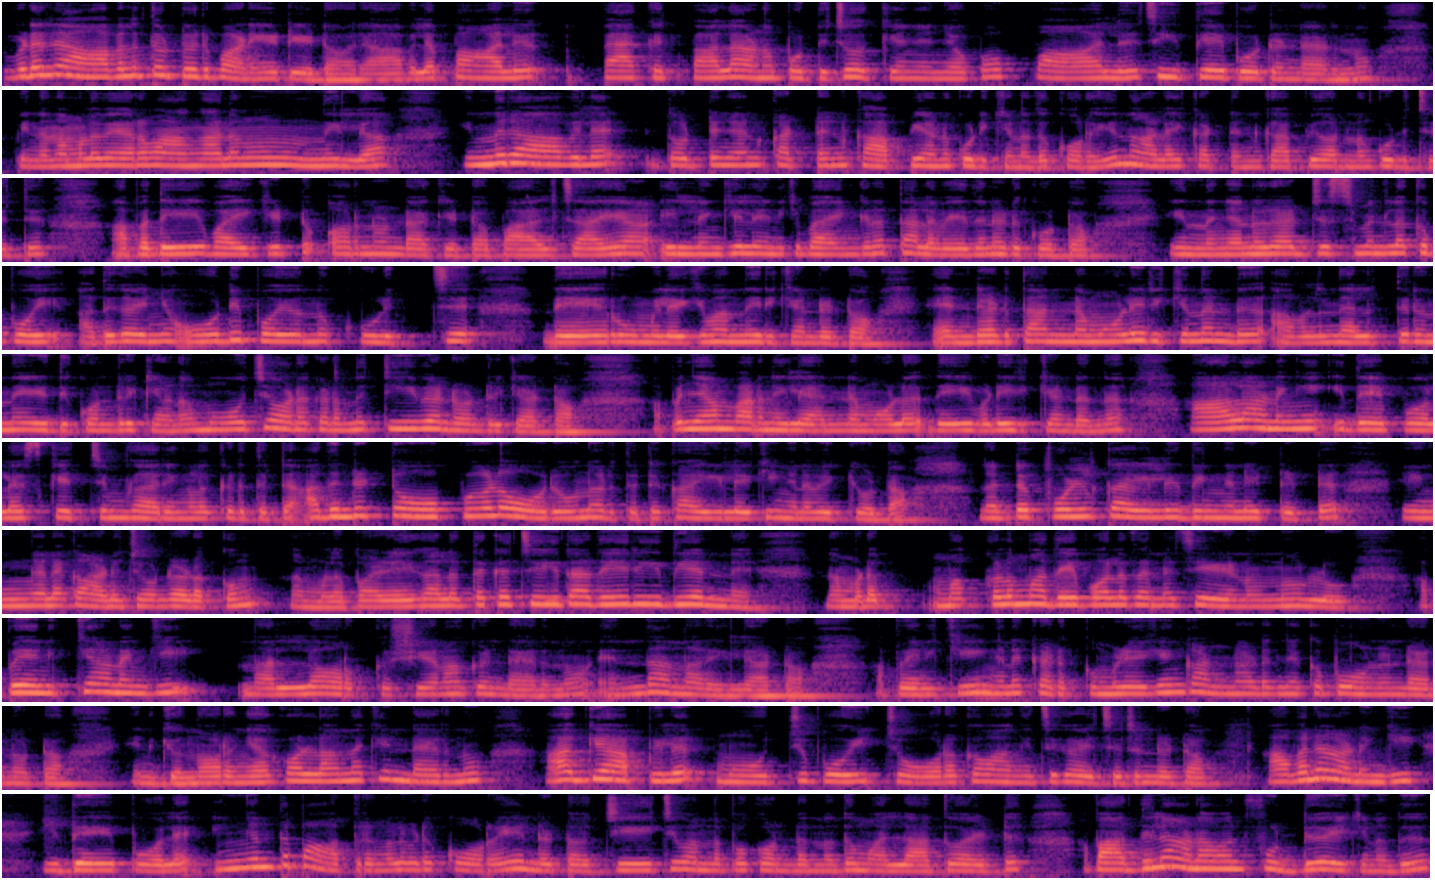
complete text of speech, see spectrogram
ഇവിടെ രാവിലെ തൊട്ടൊരു പണി കിട്ടി കേട്ടോ രാവിലെ പാൽ പാക്കറ്റ് പാലാണ് പൊട്ടിച്ച് വെക്കി കഴിഞ്ഞപ്പോൾ പാൽ ചീത്തയായി പോയിട്ടുണ്ടായിരുന്നു. പിന്നെ നമ്മൾ വേറെ വാങ്ങാനൊന്നും നിന്നില്ല. ഇന്ന് രാവിലെ തൊട്ട് ഞാൻ കട്ടൻ കാപ്പിയാണ് കുടിക്കുന്നത് കുറേ നാളായി കട്ടൻ കാപ്പി ഒരെണ്ണം കുടിച്ചിട്ട്. അപ്പോൾ ദേ വൈകിട്ട് ഒരെണ്ണം ഉണ്ടാക്കി കേട്ടോ. പാൽ ചായ ഇല്ലെങ്കിൽ എനിക്ക് ഭയങ്കര തലവേദന എടുക്കും കേട്ടോ. ഇന്ന് ഞാനൊരു അഡ്ജസ്റ്റ്മെന്റിലൊക്കെ പോയി. അത് കഴിഞ്ഞ് ഓടിപ്പോയി ഒന്ന് കുളിച്ച് ദേ റൂമിലേക്ക് വന്നിരിക്കേണ്ട കേട്ടോ. എന്റെ അടുത്ത് അന്നമോൾ ഇരിക്കുന്നുണ്ട്. അവൾ നിലത്തിരുന്ന് എഴുതിക്കൊണ്ടിരിക്കുകയാണ്. മോച്ച് അവിടെ കിടന്ന് ടി വി കണ്ടുകൊണ്ടിരിക്കുക കേട്ടോ. അപ്പം ഞാൻ പറഞ്ഞില്ലേ അന്നമോൾ ദേ ഇവിടെ ഇരിക്കേണ്ടെന്ന്. ആളാണെങ്കിൽ ഇതേപോലെ സ്കെച്ചും കാര്യങ്ങളൊക്കെ എടുത്തിട്ട് അതിന്റെ ടോപ്പുകൾ ഓരോന്നും എടുത്തിട്ട് കയ്യിലേക്ക് ഇങ്ങനെ വെക്കും കേട്ടോ എന്നിട്ട് ഫുൾ കയ്യിൽ ഇതിങ്ങനെ ഇട്ടിട്ട് ഇങ്ങനെ കാണിച്ചുകൊണ്ട് നടക്കും. നമ്മൾ പഴയ കാലത്തൊക്കെ ചെയ്ത അതേ രീതി തന്നെ. നമ്മുടെ മക്കളും അതേപോലെ തന്നെ ചെയ്യണമെന്നുള്ളൂ അപ്പോൾ എനിക്കാണെങ്കിൽ നല്ല ഉറക്കക്ഷീണമൊക്കെ ഉണ്ടായിരുന്നു. എന്താണെന്നറിയില്ല കേട്ടോ. അപ്പോൾ എനിക്ക് ഇങ്ങനെ കിടക്കുമ്പോഴേക്കും കണ്ണടഞ്ഞൊക്കെ പോകുന്നുണ്ടായിരുന്നു കേട്ടോ. എനിക്കൊന്ന് ഉറങ്ങിയാൽ കൊള്ളാമെന്നൊക്കെ ഉണ്ടായിരുന്നു. ആ ഗ്യാപ്പിൽ മോച്ചു പോയി ചോറൊക്കെ വാങ്ങിച്ച് കഴിച്ചിട്ടുണ്ട് കേട്ടോ. അവനാണെങ്കിൽ ഇതേപോലെ ഇങ്ങനത്തെ പാത്രങ്ങൾ ഇവിടെ കുറേ ഉണ്ട് കേട്ടോ. ചേച്ചി വന്നപ്പോൾ കൊണ്ടുവന്നതും അല്ലാത്തതുമായിട്ട് അപ്പോൾ അതിലാണ് അവൻ ഫുഡ് കഴിക്കുന്നത്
